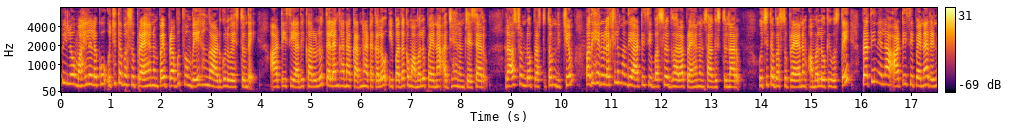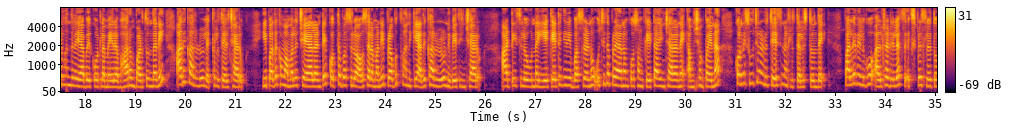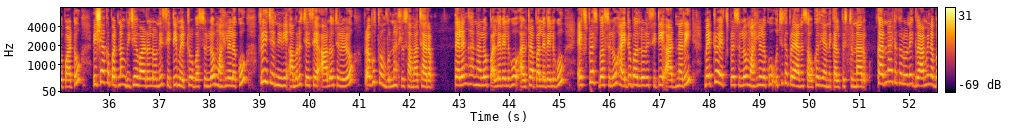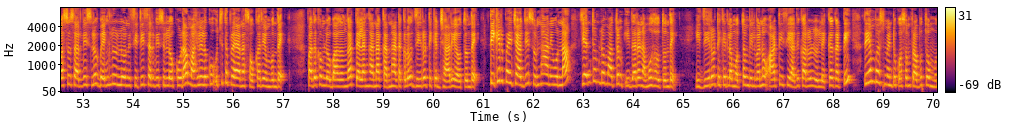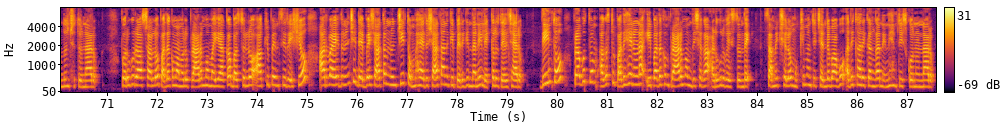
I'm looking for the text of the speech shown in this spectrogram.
ఏపీలో మహిళలకు ఉచిత బస్సు ప్రయాణంపై ప్రభుత్వం వేగంగా అడుగులు వేస్తుంది. ఆర్టీసీ అధికారులు తెలంగాణ కర్ణాటకలో ఈ పథకం అమలుపైన అధ్యయనం చేశారు. రాష్ట్రంలో ప్రస్తుతం నిత్యం పదిహేను లక్షల మంది ఆర్టీసీ బస్సుల ద్వారా ప్రయాణం సాగిస్తున్నారు. ఉచిత బస్సు ప్రయాణం అమల్లోకి వస్తే ప్రతి నెల ఆర్టీసీ పైన రెండు వందల యాభై కోట్ల మేర భారం పడుతుందని అధికారులు లెక్కలు తేల్చారు. ఈ పథకం అమలు చేయాలంటే కొత్త బస్సులు అవసరమని ప్రభుత్వానికి అధికారులు నివేదించారు. ఆర్టీసీలో ఉన్న ఏ కేటగిరీ బస్సులను ఉచిత ప్రయాణం కోసం కేటాయించాలనే అంశంపైన కొన్ని సూచనలు చేసినట్లు తెలుస్తుంది. పల్లె వెలుగు అల్ట్రా డిలక్స్ ఎక్స్ప్రెస్లతో పాటు విశాఖపట్నం విజయవాడలోని సిటీ మెట్రో బస్సుల్లో మహిళలకు ఫ్రీ జర్నీని అమలు చేసే ఆలోచనలో ప్రభుత్వం ఉన్నట్లు సమాచారం. తెలంగాణలో పల్లె వెలుగు అల్ట్రా పల్లె వెలుగు ఎక్స్ప్రెస్ బస్సులు హైదరాబాద్లోని సిటీ ఆర్డినరీ మెట్రో ఎక్స్ప్రెస్లో మహిళలకు ఉచిత ప్రయాణ సౌకర్యాన్ని కల్పిస్తున్నారు. కర్ణాటకలోని గ్రామీణ బస్సు సర్వీసులు బెంగళూరులోని సిటీ సర్వీసుల్లో కూడా మహిళలకు ఉచిత ప్రయాణ సౌకర్యం ఉంది. పథకంలో భాగంగా తెలంగాణ కర్ణాటకలో జీరో టికెట్ జారీ అవుతుంది. టికెట్ పై ఛార్జీ సున్నా అని ఉన్న యంత్రంలో మాత్రం ఈ ధర నమోదవుతుంది. ఈ జీరో టికెట్ల మొత్తం విలువను ఆర్టీసీ అధికారులు లెక్కగట్టి రియంబర్స్మెంట్ కోసం ప్రభుత్వం ముందుంచుతున్నారు. పొరుగు రాష్ట్రాల్లో పథకం అమలు ప్రారంభమయ్యాక బస్సుల్లో ఆక్యుపెన్సీ రేషియో అరవై ఐదు నుంచి డెబ్బై శాతం నుంచి తొంభై ఐదు శాతానికి పెరిగిందని లెక్కలు తేల్చారు. దీంతో ప్రభుత్వం ఆగస్టు పదిహేనున ఈ పథకం ప్రారంభం దిశగా అడుగులు వేస్తుంది. సమీక్షలో ముఖ్యమంత్రి చంద్రబాబు అధికారికంగా నిర్ణయం తీసుకోనున్నారు.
